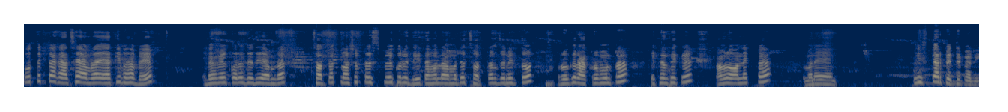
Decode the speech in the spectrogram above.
প্রত্যেকটা গাছে আমরা একইভাবে, এভাবে করে যদি আমরা ছত্রাকনাশকটা স্প্রে করে দিই, তাহলে আমাদের ছত্রাকজনিত রোগের আক্রমণটা এখান থেকে আমরা অনেকটা মানে নিস্তার পেতে পারি।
